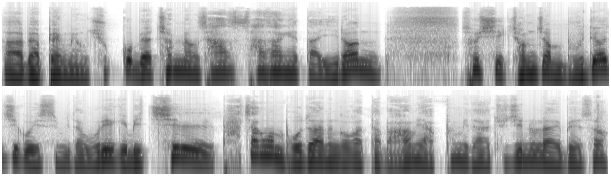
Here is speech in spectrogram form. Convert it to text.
어, 몇백 명 죽고 몇천 명 사, 사상했다. 이런 소식 점점 무뎌지고 있습니다. 우리에게 미칠 파장만 보도하는 것 같아 마음이 아픕니다. 주진우 라이브에서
